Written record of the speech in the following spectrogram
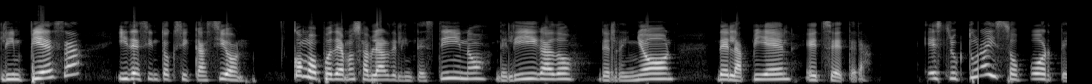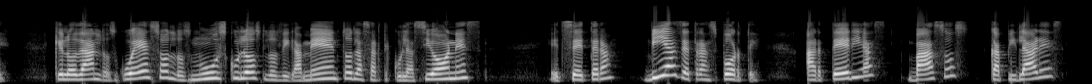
limpieza y desintoxicación, como podemos hablar del intestino, del hígado, del riñón, de la piel, etc. Estructura y soporte, que lo dan los huesos, los músculos, los ligamentos, las articulaciones, etc. Vías de transporte, arterias, vasos, capilares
